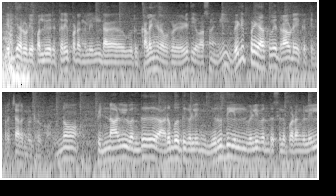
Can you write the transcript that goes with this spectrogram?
எம்ஜிஆருடைய பல்வேறு திரைப்படங்களில் ஒரு கலைஞர் அவர்கள் எழுதிய வசனங்களில் வெளிப்படையாகவே திராவிட இயக்கத்தின் பிரச்சாரங்கள் இருக்கும். இன்னும் பின்னாளில் வந்து அறுபதுகளின் இறுதியில் வெளிவந்த சில படங்களில்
